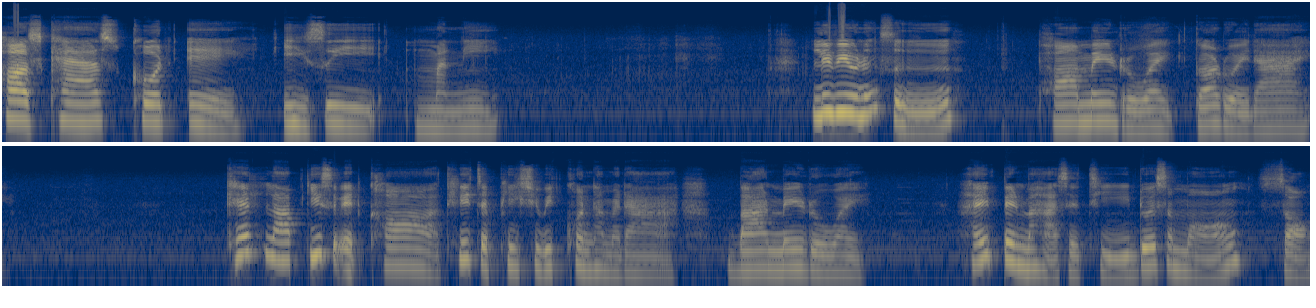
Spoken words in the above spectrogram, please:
Podcast Code A Easy Money รีวิวหนังสือ พ่อไม่รวยก็รวยได้ เคล็ดลับ 21 ข้อที่จะพลิกชีวิตคนธรรมดา บ้านไม่รวย ให้เป็นมหาเศรษฐีด้วยสมองสอง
